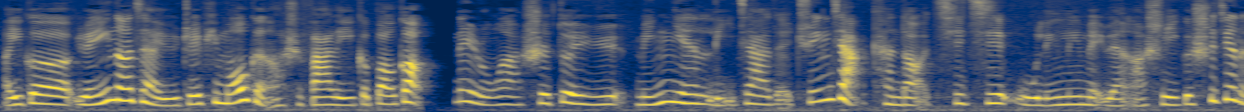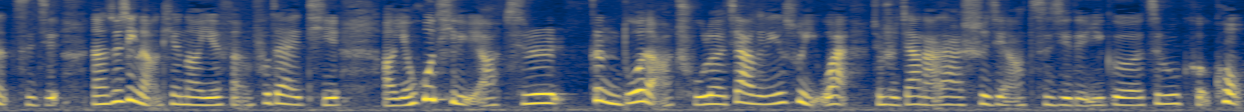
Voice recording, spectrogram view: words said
啊，一个原因呢在于 J.P. Morgan 啊是发了一个报告。内容啊是对于明年锂价的均价看到七七五零零美元啊是一个事件的刺激。那最近两天呢也反复在提啊盐湖提锂啊，其实更多的啊除了价格因素以外，就是加拿大事件啊刺激的一个自如可控。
